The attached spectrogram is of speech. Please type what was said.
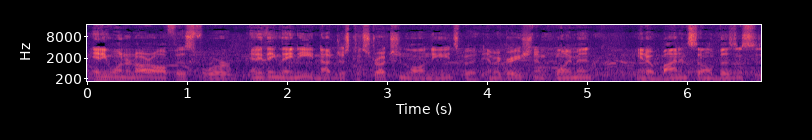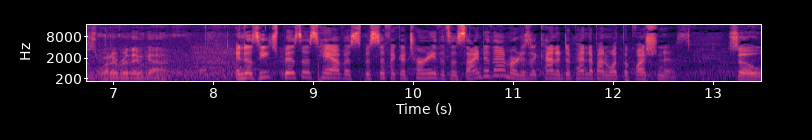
anyone in our office for anything they need, not just construction law needs, but immigration, employment, you know, buying and selling businesses, whatever they've got. And does each business have a specific attorney that's assigned to them, or does it kind of depend upon what the question is? So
